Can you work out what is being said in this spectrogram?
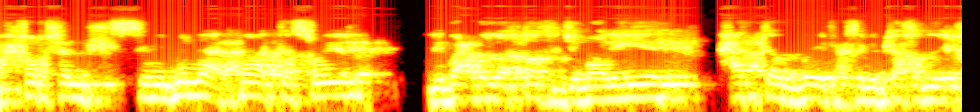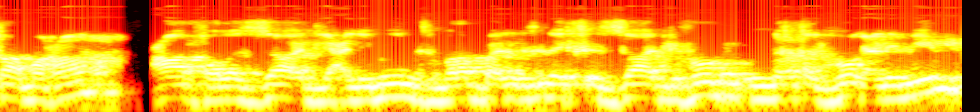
عشان تستفيد منه أثناء التصوير لبعض اللقطات الجمالية. حتى الضيف سبيل تاخذ لقاء معاه عارف والله الزائد اللي على اليمين مثل مربع الزائد اللي فوق النقطة اللي فوق على اليمين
